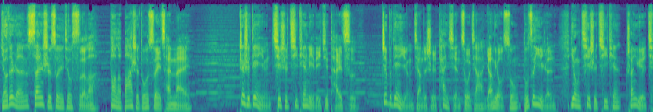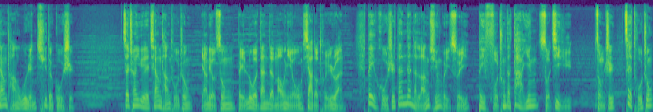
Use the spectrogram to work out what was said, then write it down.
有的人三十岁就死了，到了八十多岁才埋。这是电影《七十七天》里的一句台词。这部电影讲的是探险作家杨柳松独自一人用七十七天穿越羌塘无人区的故事。在穿越羌塘途中，杨柳松被落单的牦牛吓到腿软，被虎视眈眈的狼群尾随，被俯冲的大鹰所觊觎。总之，在途中，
